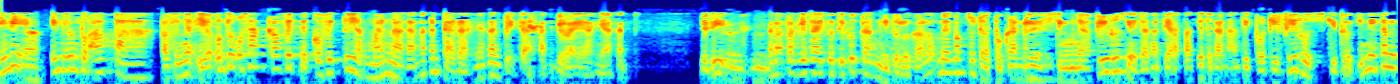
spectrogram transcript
ini Ya. ini untuk apa maksudnya ya untuk usaha covid ya covid itu yang mana karena kan darahnya kan beda kan wilayahnya kan jadi Hmm. kenapa kita ikut ikutan gitu loh kalau memang sudah bukan rezimnya virus ya jangan diatasi dengan antibodi virus gitu ini kan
